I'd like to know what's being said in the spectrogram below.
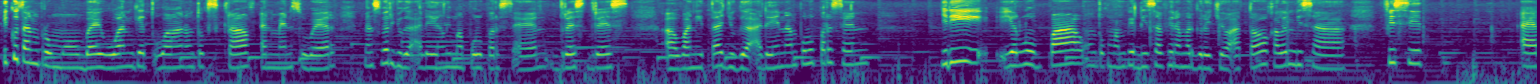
ikutan promo buy one get one untuk scrub and menswear menswear juga ada yang 50% dress dress uh, wanita juga ada yang 60% jadi jangan lupa untuk mampir di Safira Margerjo atau kalian bisa visit at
